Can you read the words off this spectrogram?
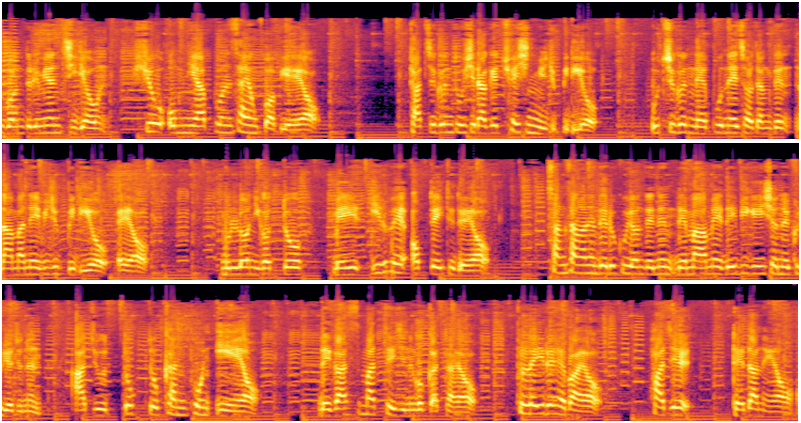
두 번 들으면 지겨운 쇼 옴니아폰 사용법이에요. 좌측은 도시락의 최신 뮤직비디오, 우측은 내 폰에 저장된 나만의 뮤직비디오예요. 물론 이것도 매일 1회 업데이트돼요. 상상하는 대로 구현되는 내 마음의 내비게이션을 그려주는 아주 똑똑한 폰이에요. 내가 스마트해지는 것 같아요. 플레이를 해봐요. 화질 대단해요.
